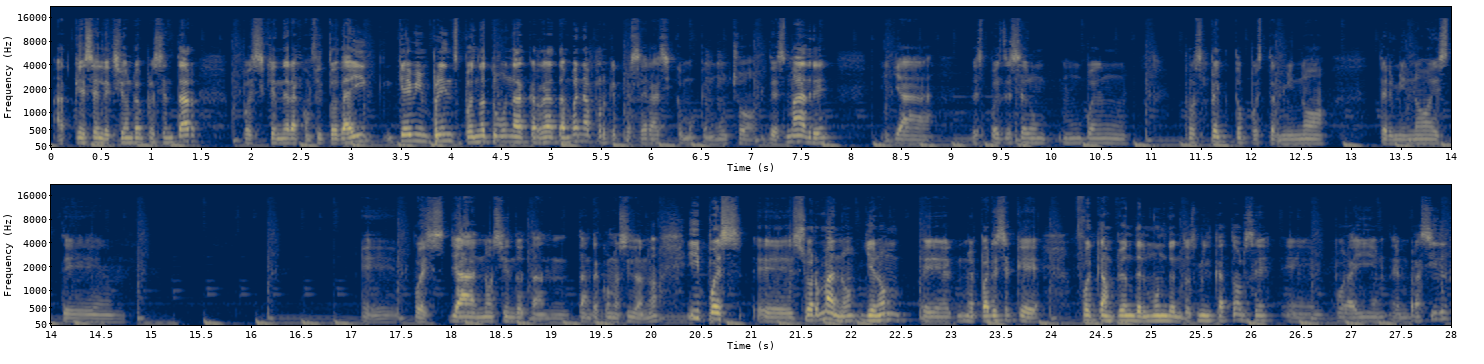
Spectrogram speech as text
a qué selección representar, pues genera conflicto. De ahí Kevin Prince pues no tuvo una carrera tan buena porque pues era así como que mucho desmadre y ya después de ser un, buen prospecto pues terminó terminó este eh, pues ya no siendo tan, tan reconocido, ¿no? Y pues eh, su hermano, Jerome, eh, me parece que fue campeón del mundo en 2014, por ahí en, Brasil,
